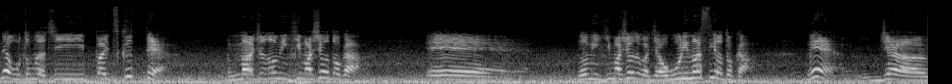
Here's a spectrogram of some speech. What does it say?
ね、お友達いっぱい作って、まあじゃあ飲み行きましょうとか、えー、飲み行きましょうとか、じゃあおごりますよとか、ね、じゃあ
